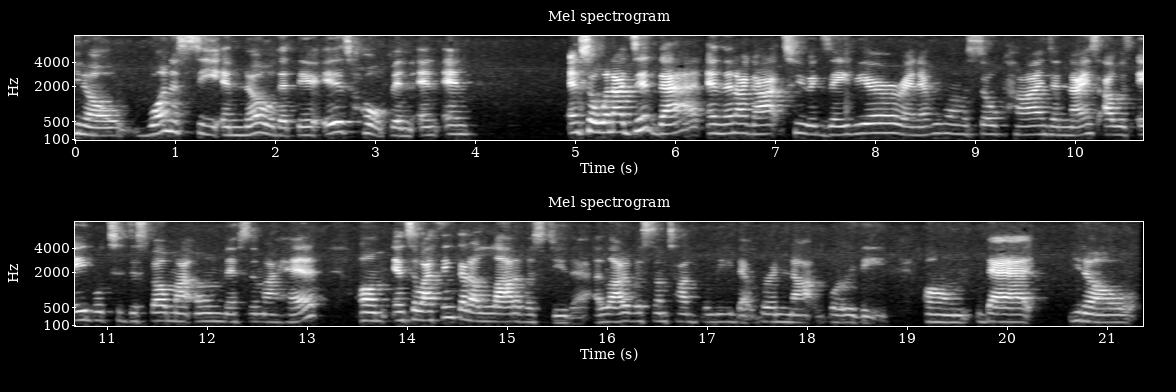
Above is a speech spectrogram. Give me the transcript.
you know, want to see and know that there is hope. And and and and so when I did that, and then I got to Xavier, and everyone was so kind and nice, I was able to dispel my own myths in my head. Um, and so I think that a lot of us do that. A lot of us sometimes believe that we're not worthy, um, that, you know,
